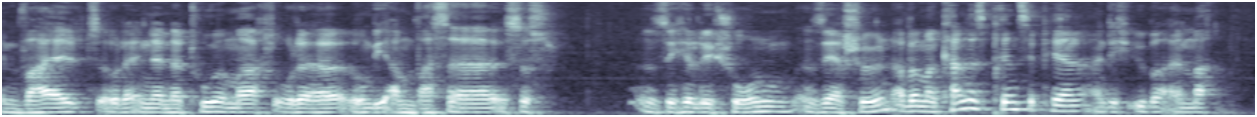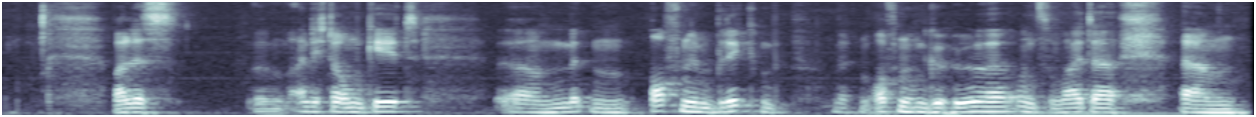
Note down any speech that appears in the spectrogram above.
im Wald oder in der Natur macht oder irgendwie am Wasser, ist das sicherlich schon sehr schön. Aber man kann es prinzipiell eigentlich überall machen, weil es ähm, eigentlich darum geht, äh, mit einem offenen Blick, mit, einem offenen Gehör und so weiter ähm,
